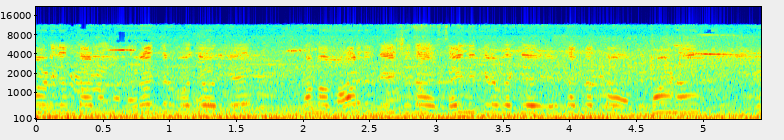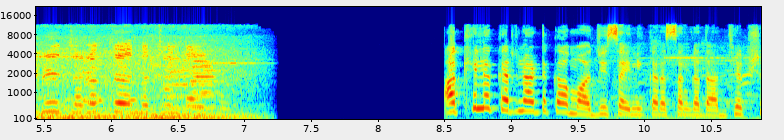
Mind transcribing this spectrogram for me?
ಮಾಡಿದಂಥ ನಮ್ಮ ನರೇಂದ್ರ ಮೋದಿ ಅವರಿಗೆ ನಮ್ಮ ಭಾರತ ದೇಶದ ಸೈನಿಕರ ಬಗ್ಗೆ ಇರತಕ್ಕಂಥ ಅಭಿಮಾನ ಇಡೀ ಜಗತ್ತೇ ಮೆಚ್ಚುವಂತಾಯಿತು. ಅಖಿಲ ಕರ್ನಾಟಕ ಮಾಜಿ ಸೈನಿಕರ ಸಂಘದ ಅಧ್ಯಕ್ಷ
